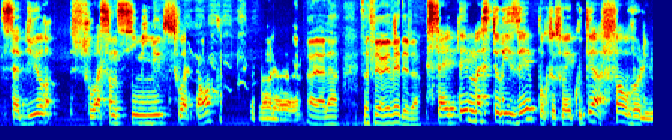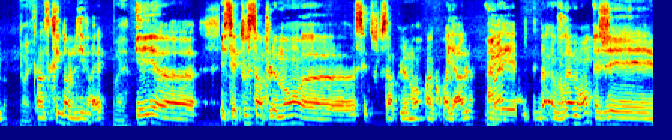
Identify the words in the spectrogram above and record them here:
ça dure 66 minutes 60. Dans le- Oh là là, ça fait rêver déjà. Ça a été masterisé pour que ce soit écouté à fort volume. Ouais. C'est inscrit dans le livret. Ouais. Et, euh, et c'est tout simplement, euh, c'est tout simplement incroyable. Ah ouais? Et, bah, vraiment, j'ai,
